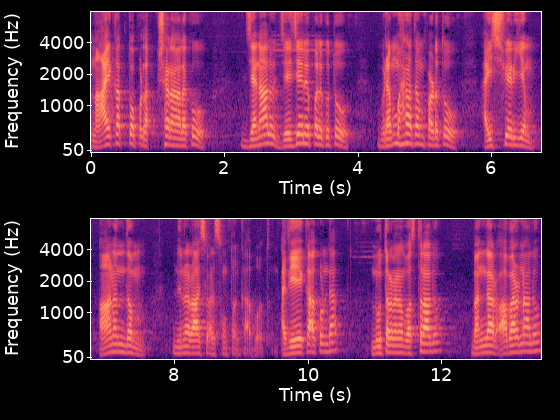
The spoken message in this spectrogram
నాయకత్వపు లక్షణాలకు జనాలు జేజేలు పలుకుతూ బ్రహ్మరథం పడుతూ ఐశ్వర్యం ఆనందం మిథునరాశి వారి సొంతం కాబోతుంది. అదే కాకుండా నూతనమైన వస్త్రాలు బంగారు ఆభరణాలు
